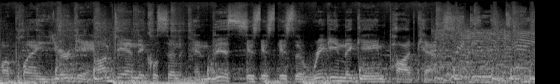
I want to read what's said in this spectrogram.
while playing your game. I'm Dan Nicholson, and this is, is, is the Rigging the Game podcast. Rigging the Game podcast.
